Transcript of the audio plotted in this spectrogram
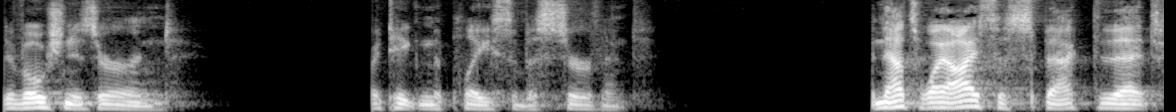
Devotion is earned by taking the place of a servant. And that's why I suspect that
